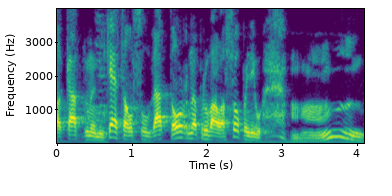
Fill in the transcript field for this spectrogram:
Al cap d'una miqueta el soldat torna a provar la sopa i diu, mmm,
